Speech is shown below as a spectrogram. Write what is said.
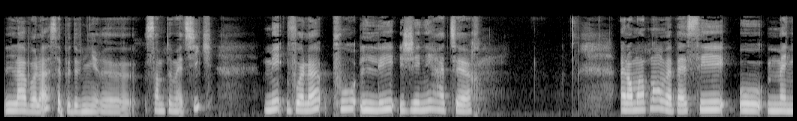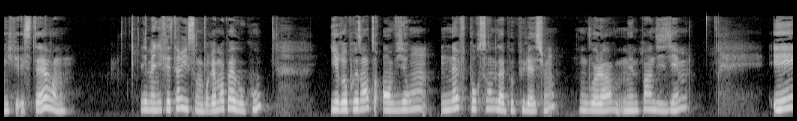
Là, voilà, ça peut devenir euh, symptomatique. Mais voilà pour les générateurs. Alors maintenant, on va passer aux manifesteurs. Les manifesteurs, ils sont vraiment pas beaucoup. Ils représentent environ 9% de la population, donc voilà, même pas un dixième. Et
